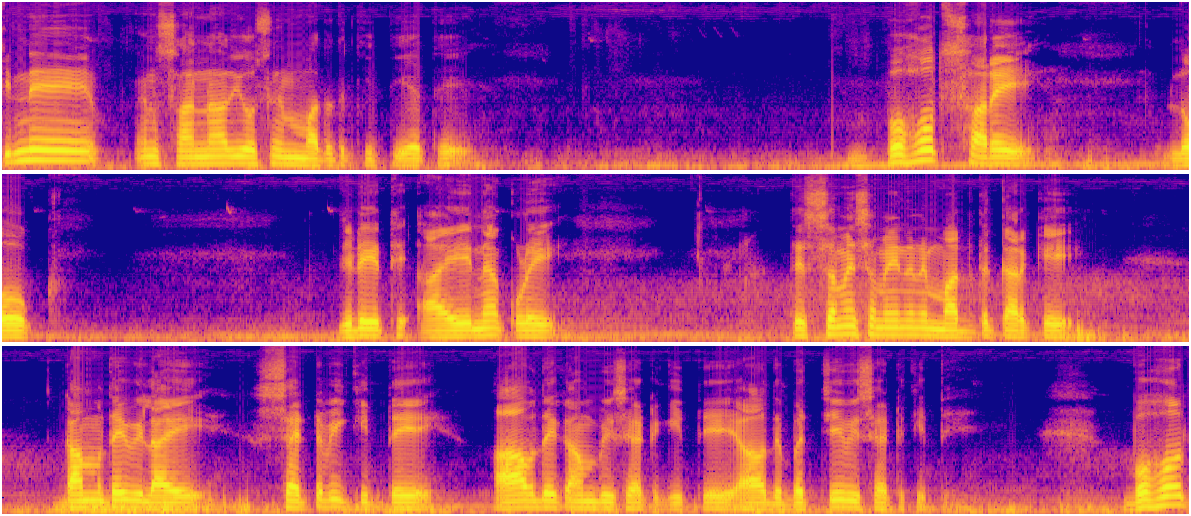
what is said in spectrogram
ਕਿੰਨੇ ਇਨਸਾਨਾਂ ਦੀ ਉਸਨੇ ਮਦਦ ਕੀਤੀ ਹੈ ਇੱਥੇ? ਬਹੁਤ ਸਾਰੇ ਲੋਕ ਜਿਹੜੇ ਇੱਥੇ ਆਏ ਇਹਨਾਂ ਕੋਲੇ ਤੇ ਸਮੇਂ-ਸਮੇਂ ਇਹਨਾਂ ਨੇ ਮਦਦ ਕਰਕੇ ਕੰਮ ਤੇ ਵੀ ਲਾਏ ਸੈੱਟ ਵੀ ਕੀਤੇ, ਆਪਦੇ ਕੰਮ ਵੀ ਸੈੱਟ ਕੀਤੇ, ਆਪਦੇ ਬੱਚੇ ਵੀ ਸੈੱਟ ਕੀਤੇ। ਬਹੁਤ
